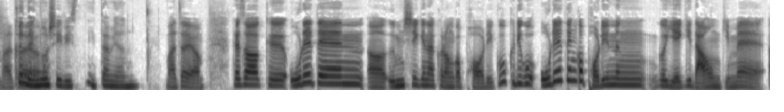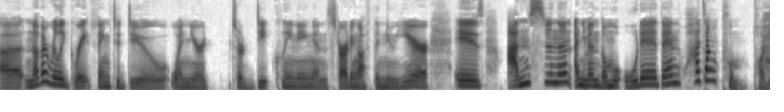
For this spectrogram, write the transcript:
맞아요. 큰 냉동실이 있- 있다면. 맞아요. 그래서 그 오래된 어, 음식이나 그런 거 버리고 그리고 오래된 거 버리는 거 얘기 나온 김에 uh, another really great thing to do when you're sort of deep cleaning and starting off the new year is 안 쓰는 아니면 너무 오래된 화장품 버리기.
